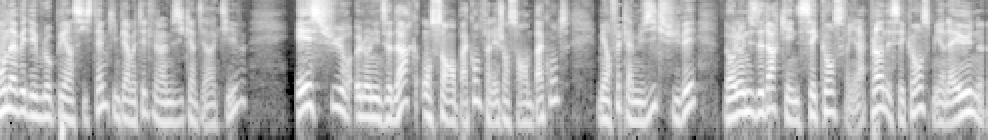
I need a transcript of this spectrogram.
on avait développé un système qui me permettait de faire la musique interactive. Et sur Alone in the Dark, on s'en rend pas compte, enfin les gens s'en rendent pas compte, mais en fait la musique suivait. Dans Alone in the Dark, il y a une séquence, enfin il y en a plein des séquences, mais il y en a une,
